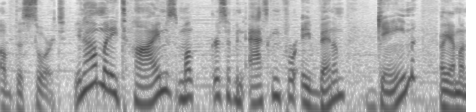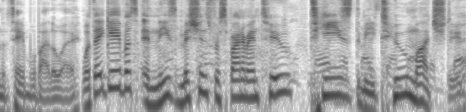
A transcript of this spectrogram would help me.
of the sort. You know how many times motherfuckers have been asking for a Venom game? Oh yeah, I'm on the table, by the way. What they gave us in these missions for Spider-Man 2 teased me too much, dude.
